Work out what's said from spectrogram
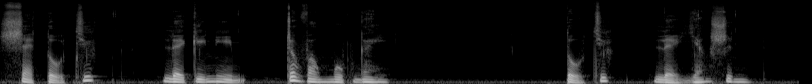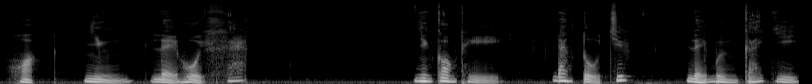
sẽ tổ chức lễ kỷ niệm trong vòng một ngày. Tổ chức lễ giáng sinh hoặc những lễ hội khác. Nhưng con thì đang tổ chức lễ mừng cái gì?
